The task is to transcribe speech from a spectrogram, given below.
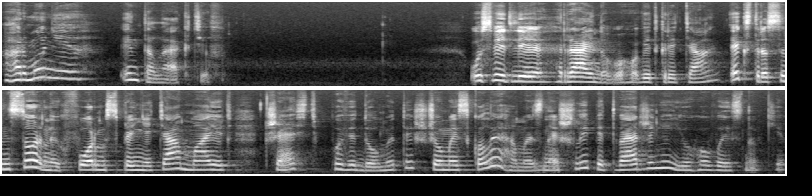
Гармонія інтелектів. У світлі райнового відкриття екстрасенсорних форм сприйняття мають честь повідомити, що ми з колегами знайшли підтвердження його висновків.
